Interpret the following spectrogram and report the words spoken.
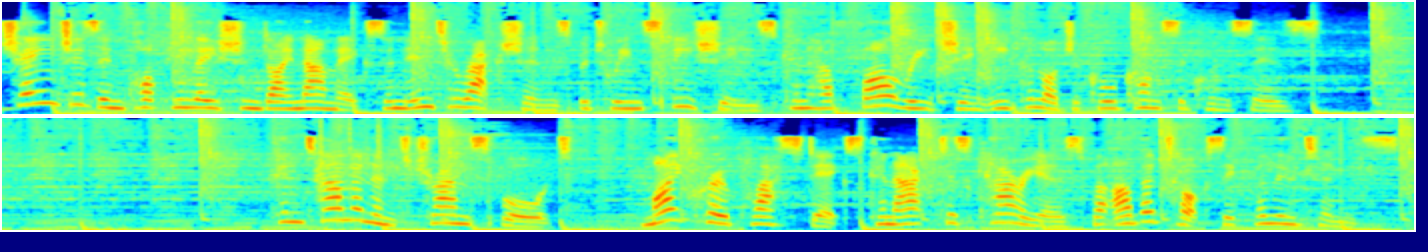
Changes in population dynamics and interactions between species can have far-reaching ecological consequences. Contaminant transport. Microplastics can act as carriers for other toxic pollutants.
